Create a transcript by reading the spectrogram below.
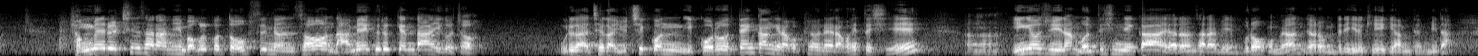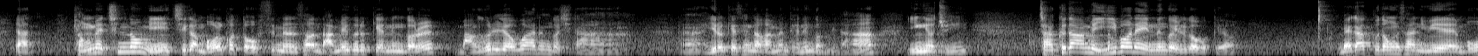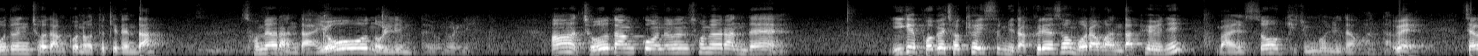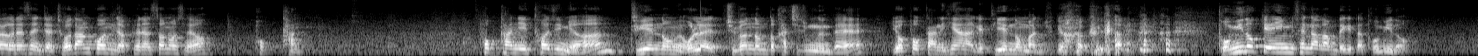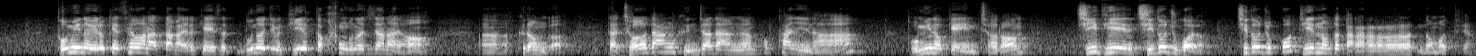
경매를 친 사람이 먹을 것도 없으면서 남의 그릇 깬다 이거죠. 우리가 제가 유치권 입고로 땡깡이라고 표현해라고 했듯이 어, 잉여주의란 뭔 뜻입니까? 이런 사람이 물어보면 여러분들이 이렇게 얘기하면 됩니다. 야 경매 친 놈이 지가 먹을 것도 없으면서 남의 그릇 깨는 거를 막으려고 하는 것이다. 아, 이렇게 생각하면 되는 겁니다. 잉여주의. 자, 그 다음에 2번에 있는 거 읽어볼게요. 매각 부동산 위에 모든 저당권은 어떻게 된다? 소멸한다. 요 논리입니다. 요 논리. 아, 저당권은 소멸한데 이게 법에 적혀 있습니다. 그래서 뭐라고 한다? 표현이 말소 기준 권리라고 한다. 왜? 제가 그래서 이제 저당권 옆에는 써놓으세요. 폭탄. 폭탄이 터지면 뒤에 놈이 원래 주변 놈도 같이 죽는데 요 폭탄이 희한하게 뒤에 놈만 죽여. 그러니까 도미노 게임 생각하면 되겠다. 도미노. 도미노 이렇게 세워놨다가 이렇게 해서 무너지면 뒤에부터 확 무너지잖아요. 어, 그런 거. 그러니까 저당 근저당은 폭탄이나 도미노 게임처럼 지 뒤에 지도 죽어요. 지도 죽고 뒤에 놈도 따라라라락 넘어뜨려.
